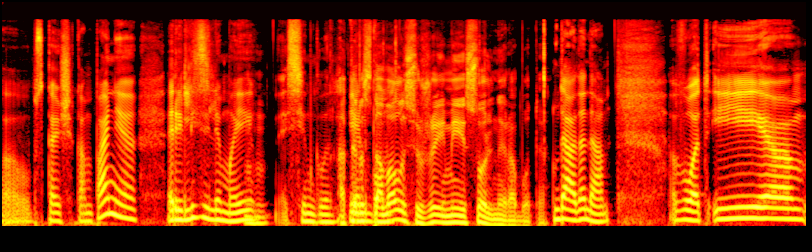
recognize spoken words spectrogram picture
э, выпускающая компания, релизили мои Мгм. синглы. А ты альбом. расставалась уже, имея сольные работы. Да, да, да. Вот. И э,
